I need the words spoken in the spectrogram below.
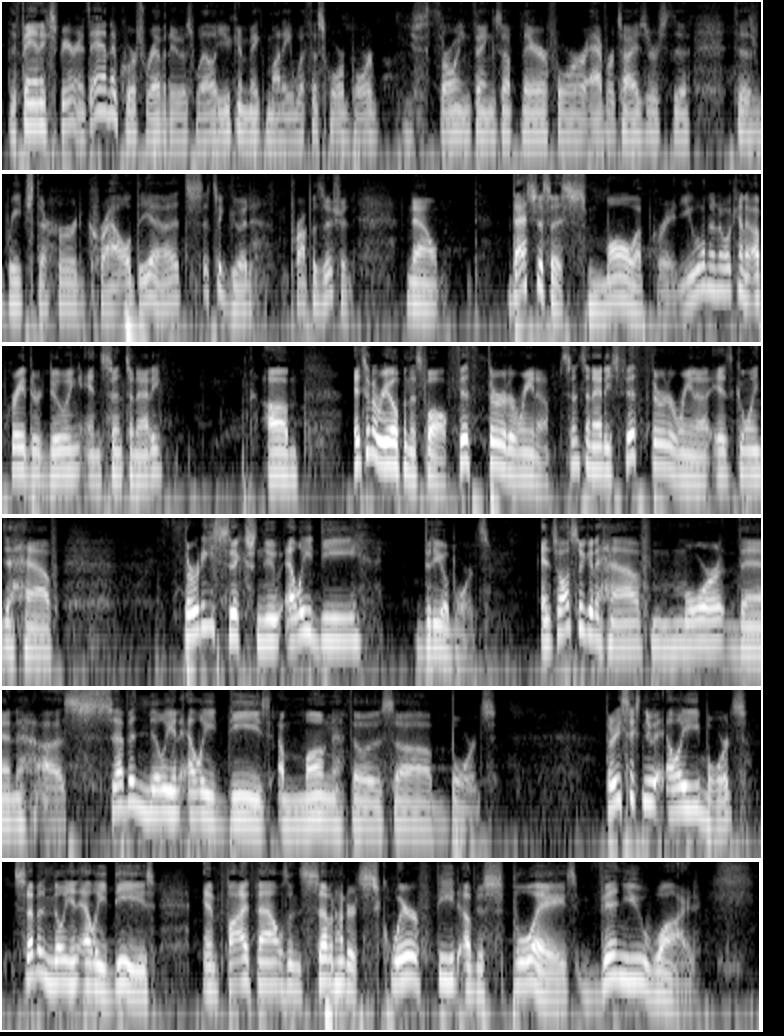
the fan experience and of course revenue as well. You can make money with the scoreboard, throwing things up there for advertisers to to reach the herd crowd. Yeah, it's it's a good proposition. Now, that's just a small upgrade. You want to know what kind of upgrade they're doing in Cincinnati? Um, it's going to reopen this fall. Fifth Third Arena, Cincinnati's Fifth Third Arena is going to have 36 new LED video boards. And it's also going to have more than uh, 7 million LEDs among those uh, boards. 36 new LED boards, 7 million LEDs, and 5,700 square feet of displays venue wide.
